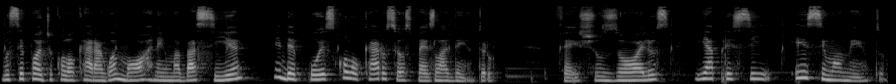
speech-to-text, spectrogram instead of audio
Você pode colocar água morna em uma bacia e depois colocar os seus pés lá dentro. Feche os olhos e aprecie esse momento.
